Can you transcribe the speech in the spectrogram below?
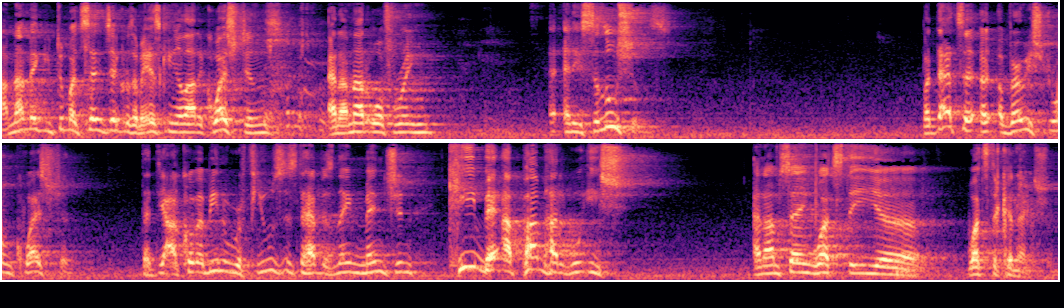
I'm not making too much sense here because I'm asking a lot of questions and I'm not offering any solutions. But that's a, a, very strong question that Yaakov Abinu refuses to have his name mentioned. Ki be'apam hargu ish. And I'm saying, what's the uh, What's the connection?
